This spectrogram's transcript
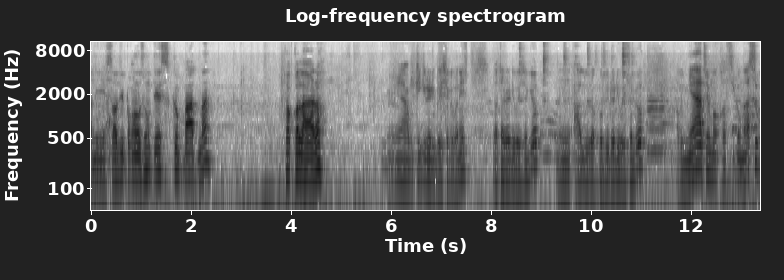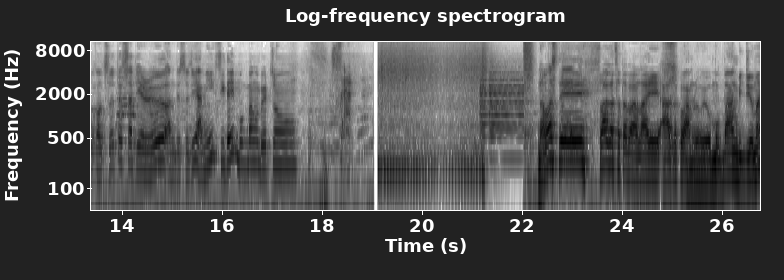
अनि सब्जी पकाउँछौँ। त्यसको बादमा टक्क लाएर यहाँ अब के के रेडी भइसक्यो भने? अचार रेडी भइसक्यो। आलु र कोपी रेडी भइसक्यो। अब यहाँ चाहिँ म खसीको मासु पकाउँछु। त साथीहरू अनि त्यसपछि हामी सिधै मुकबाङमा भेट्छौँ। नमस्ते। स्वागत छ तपाईँहरूलाई आजको हाम्रो यो मुकबाङ भिडियोमा।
